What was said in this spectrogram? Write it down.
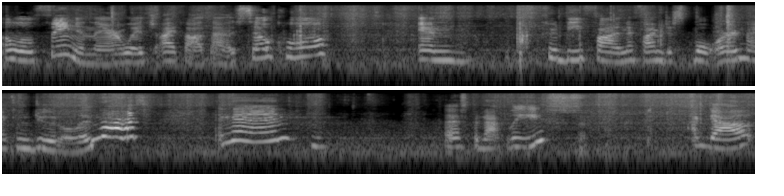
a little thing in there, which I thought that was so cool and could be fun if I'm just bored. And I can doodle in that. And then, last but not least, I got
